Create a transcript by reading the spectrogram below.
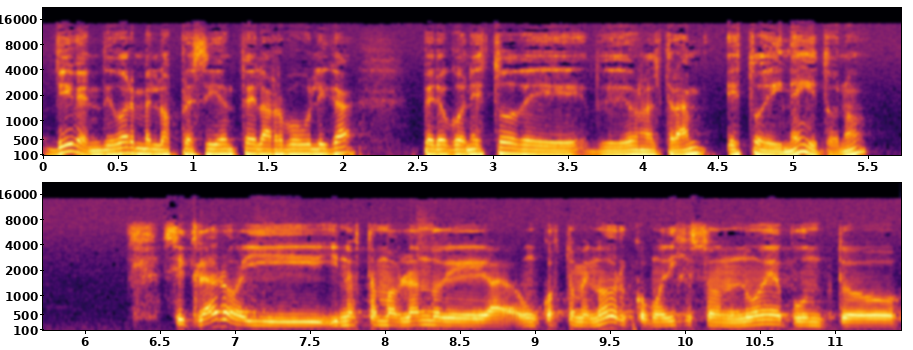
viven y duermen los presidentes de la República, pero con esto de, Donald Trump, esto de inédito, ¿no? Sí, claro, y, y, no estamos hablando de un costo menor, como dije, son 9.9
